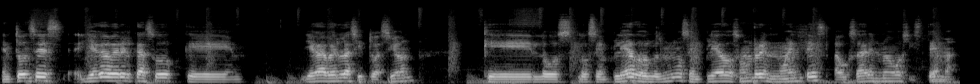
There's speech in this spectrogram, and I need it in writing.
Entonces llega a ver el caso que llega a ver la situación que los, los empleados, los mismos empleados son renuentes a usar el nuevo sistema.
